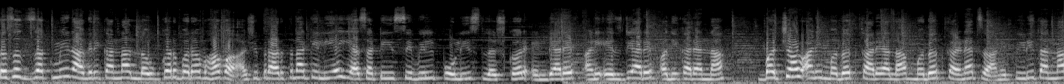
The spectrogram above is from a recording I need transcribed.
तसंच जखमी नागरिकांना लवकर बरं व्हावं अशी प्रार्थना केली आहे. यासाठी सिव्हिल पोलीस लष्कर एनडीआरएफ आणि एसडीआरएफ अधिकाऱ्यांना बचाव आणि मदत कार्याला मदत करण्याचं आणि पीडितांना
